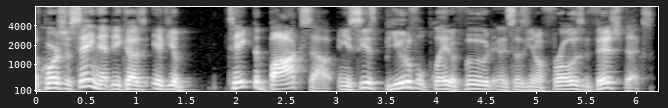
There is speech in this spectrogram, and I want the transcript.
of course, they're saying that because if you take the box out and you see this beautiful plate of food and it says, you know, frozen fish sticks,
